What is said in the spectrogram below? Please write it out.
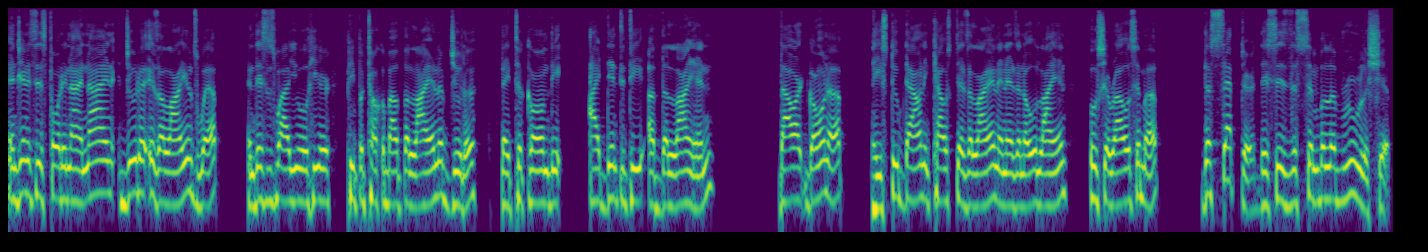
In Genesis 49 9, Judah is a lion's whelp. And this is why you will hear people talk about the lion of Judah. They took on the identity of the lion. Thou art gone up. He stooped down, he couched as a lion and as an old lion who shall rouse him up. The scepter, this is the symbol of rulership,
